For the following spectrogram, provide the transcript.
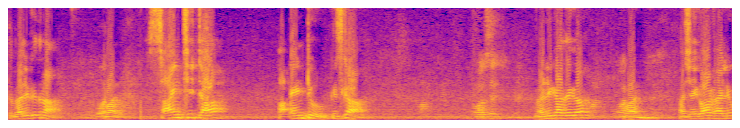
तो वैल्यू कितना? वन साइन थीटा इंटू किसका? वैल्यू क्या देगा? वन अच्छा एक और value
